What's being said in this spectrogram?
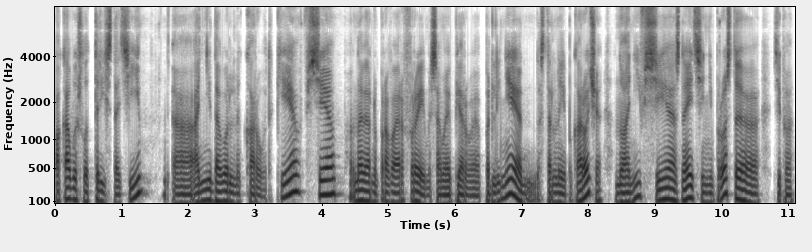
Пока вышло три статьи, они довольно короткие все. Наверное, про wireframe самая первая подлиннее, остальные покороче. Но они все, знаете, не просто типа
